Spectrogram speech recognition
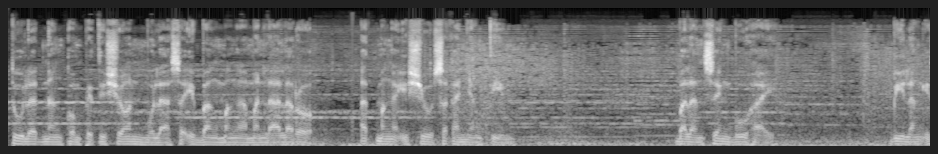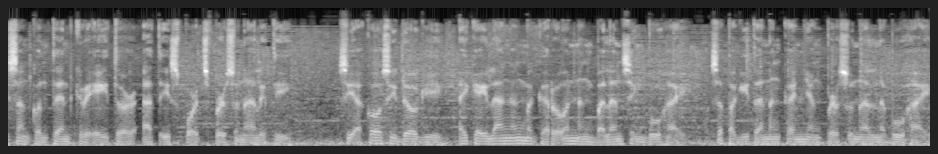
tulad ng kompetisyon mula sa ibang mga manlalaro at mga isyu sa kanyang team. Balanseng buhay Bilang isang content creator at esports personality, si Akosi Dogi ay kailangang magkaroon ng balanseng buhay sa pagitan ng kanyang personal na buhay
